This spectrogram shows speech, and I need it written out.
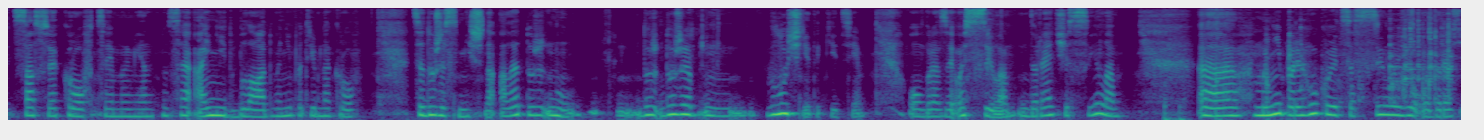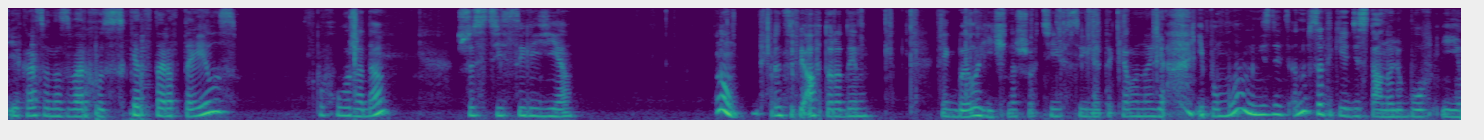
підсасує кров в цей момент. Ну, це I need blood, мені потрібна кров. Це дуже смішно, але дуже, ну, дуже, дуже влучні такі ці образи. Ось сила. До речі, сила. Е, мені перегукується з силою, о, до речі, якраз вона зверху з Cat Star Tales. Похоже, да? Щось в цій силі є. Ну, в принципі, автор один. Якби логічно, що в цій силі таке воно є. І, по-моєму, мені здається, ну, все-таки я дістану любов і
